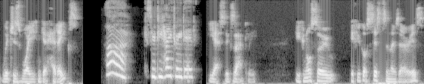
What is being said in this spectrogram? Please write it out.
which is why you can get headaches. Ah, because you're dehydrated. Yes, exactly. You can also, if you've got cysts in those areas,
